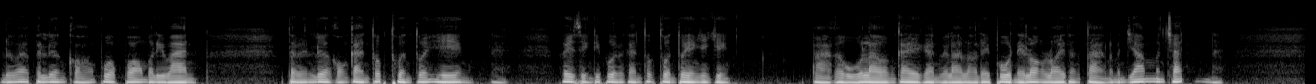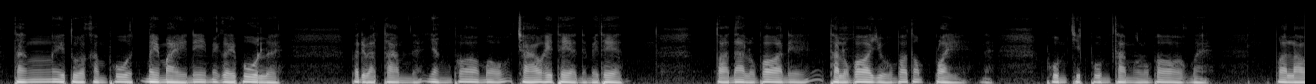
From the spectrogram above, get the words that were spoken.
หรือว่าเป็นเรื่องของพวกพ้องบริวาร แต่เป็นเรื่องของการทบทวนตัวเองนะเพราะสิ่งที่พูดเป็นการทบทวนตัวเองจริง ๆ ปากกับหูเราใกล้กันเวลาเราได้พูดในร่องรอยต่างๆนะมันย้ำมันชัดนะทั้งไอตัวคำพูดใหม่ๆนี่ไม่เคยพูดเลย ปฏิบัติธรรมเนี่ยอย่างพ่อเมื่อเช้าให้เทศเนี่ยไม่เทศตอนหน้าหลวงพ่อนี่ถ้าหลวงพ่ออยู่หลวงพ่อต้องปล่อยนะภูมิจิตภูมิธรรมของหลวงพ่อออกมา ราะเรา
